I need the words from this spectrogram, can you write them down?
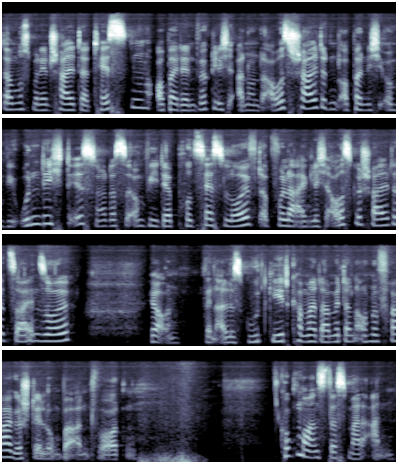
Da muss man den Schalter testen, ob er denn wirklich an- und ausschaltet und ob er nicht irgendwie undicht ist, ne, dass irgendwie der Prozess läuft, obwohl er eigentlich ausgeschaltet sein soll. Ja, und wenn alles gut geht, kann man damit dann auch eine Fragestellung beantworten. Gucken wir uns das mal an.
